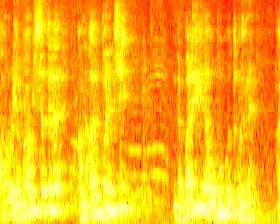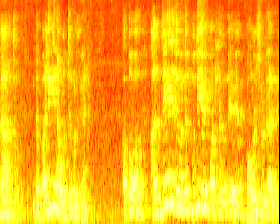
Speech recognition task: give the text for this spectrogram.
அவனுடைய மாம்சத்துல அவனை அர்ப்பணிச்சு இந்த பலிக்கு நான் ஒப்பு ஒத்து கொடுக்குறேன். அதான் அர்த்தம். இந்த பலிக்கு நான் ஒத்து கொடுக்குறேன். அப்போ அதே இது வந்து புதிய ஏற்பாட்டில் வந்து பவுல் சொல்றாரு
